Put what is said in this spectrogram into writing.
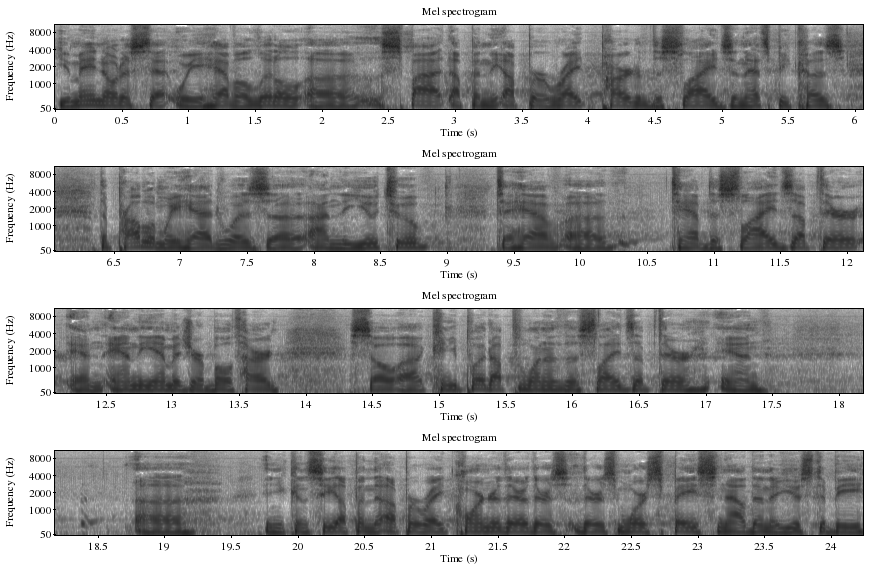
you may notice that we have a little uh, spot up in the upper right part of the slides, and that's because the problem we had was uh, on the YouTube to have uh, to have the slides up there and, and the image are both hard. So, uh, can you put up one of the slides up there? And, uh, and you can see up in the upper right corner there, there's, there's more space now than there used to be.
